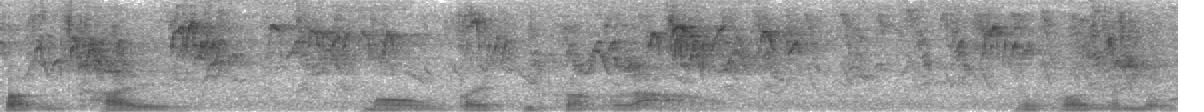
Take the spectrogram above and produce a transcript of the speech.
ฝั่งไทยมองไปที่ฝั่งลาวนครพนม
